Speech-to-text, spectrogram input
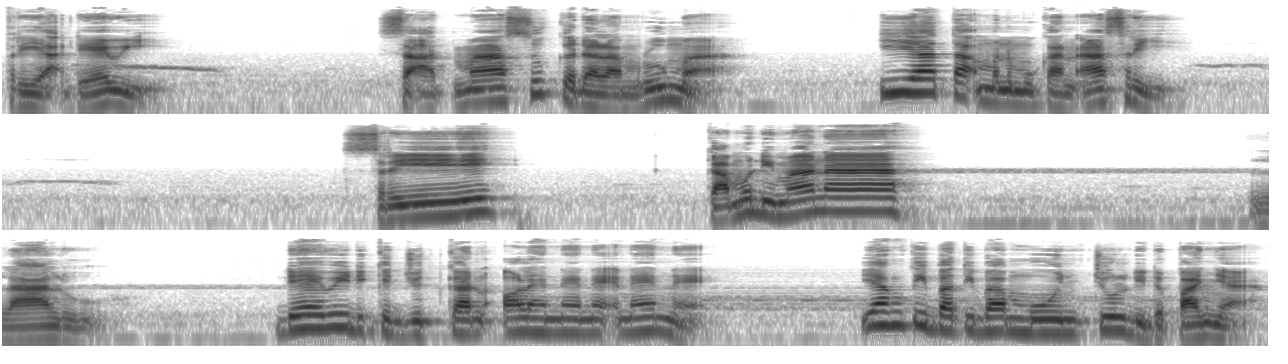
teriak Dewi. Saat masuk ke dalam rumah, ia tak menemukan Asri. "Sri, kamu di mana?" Lalu Dewi dikejutkan oleh nenek-nenek yang tiba-tiba muncul di depannya.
